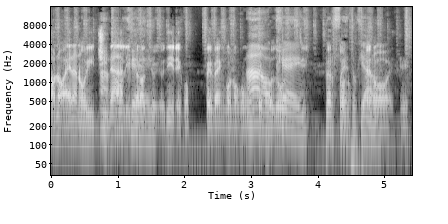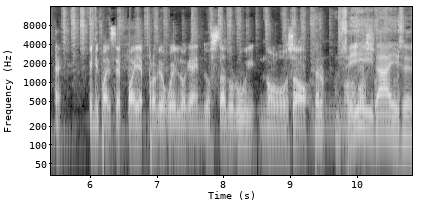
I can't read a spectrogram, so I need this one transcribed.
No, no, erano originali, Ah, ok. però ti voglio dire, comunque vengono comunque Ah, prodotti. Perfetto, Sono- chiaro. però, eh, eh, quindi poi se poi è proprio quello che ha indossato lui, non lo so. Per- non- lo sì, posso- dai, se-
